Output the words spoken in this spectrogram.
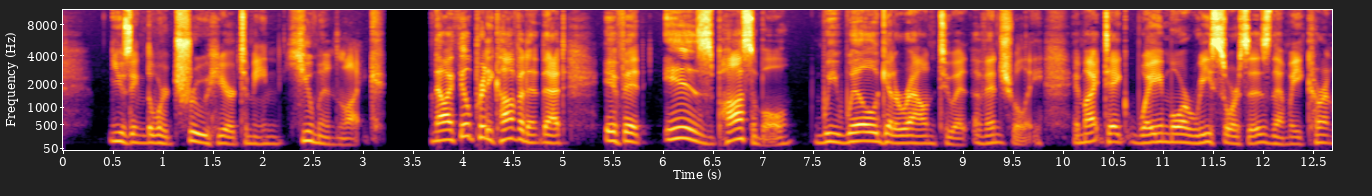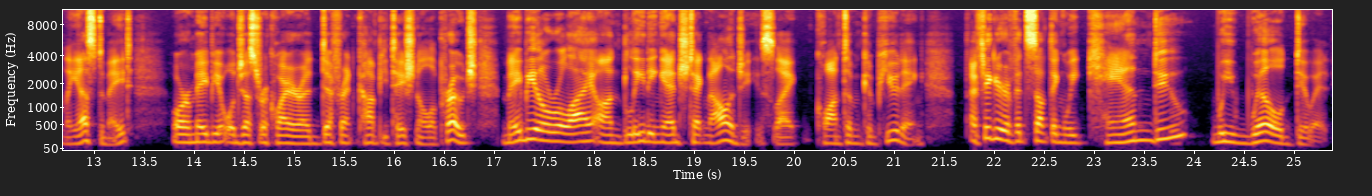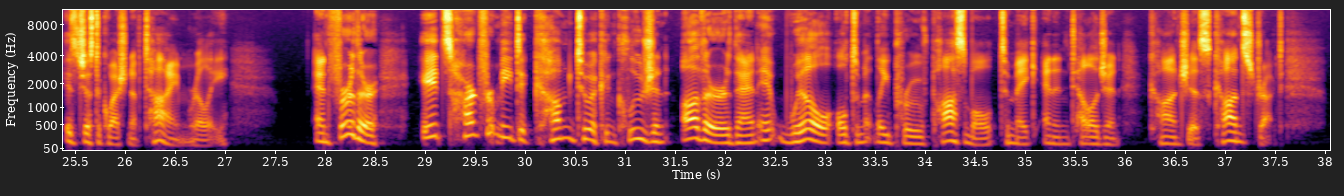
using the word true here to mean human like. Now, I feel pretty confident that if it is possible, we will get around to it eventually. It might take way more resources than we currently estimate, or maybe it will just require a different computational approach. Maybe it'll rely on bleeding edge technologies like quantum computing. I figure if it's something we can do, we will do it. It's just a question of time, really. And further, it's hard for me to come to a conclusion other than it will ultimately prove possible to make an intelligent, conscious construct.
